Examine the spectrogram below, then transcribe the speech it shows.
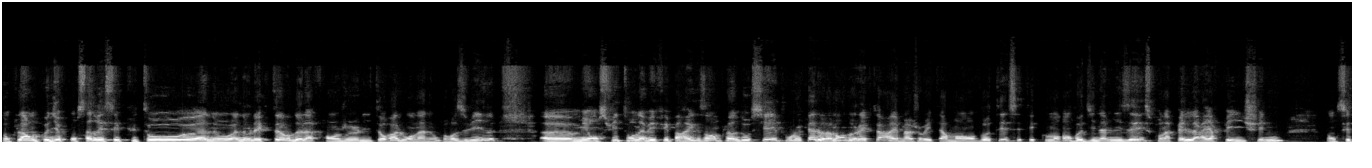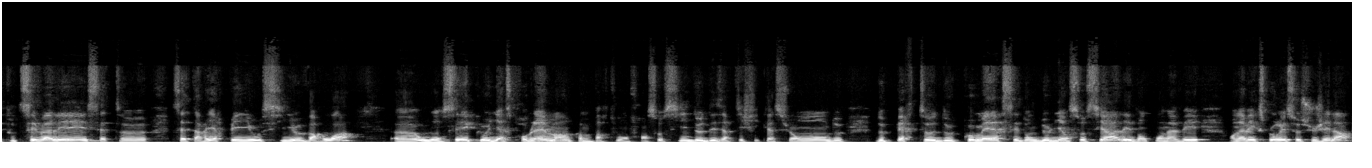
Donc là, on peut dire qu'on s'adressait plutôt euh, à nos, lecteurs de la frange littorale où on a nos grosses villes. Mais ensuite, on avait fait par exemple un dossier pour lequel vraiment nos lecteurs avaient majoritairement voté. C'était comment redynamiser ce qu'on appelle l'arrière-pays chez nous. Donc c'est toutes ces vallées, cette, euh, cet arrière-pays aussi euh, varois, euh, où on sait qu'il y a ce problème, hein, comme partout en France aussi, de désertification, de, de, perte de commerce et donc de lien social. Et donc on avait, on avait exploré ce sujet-là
